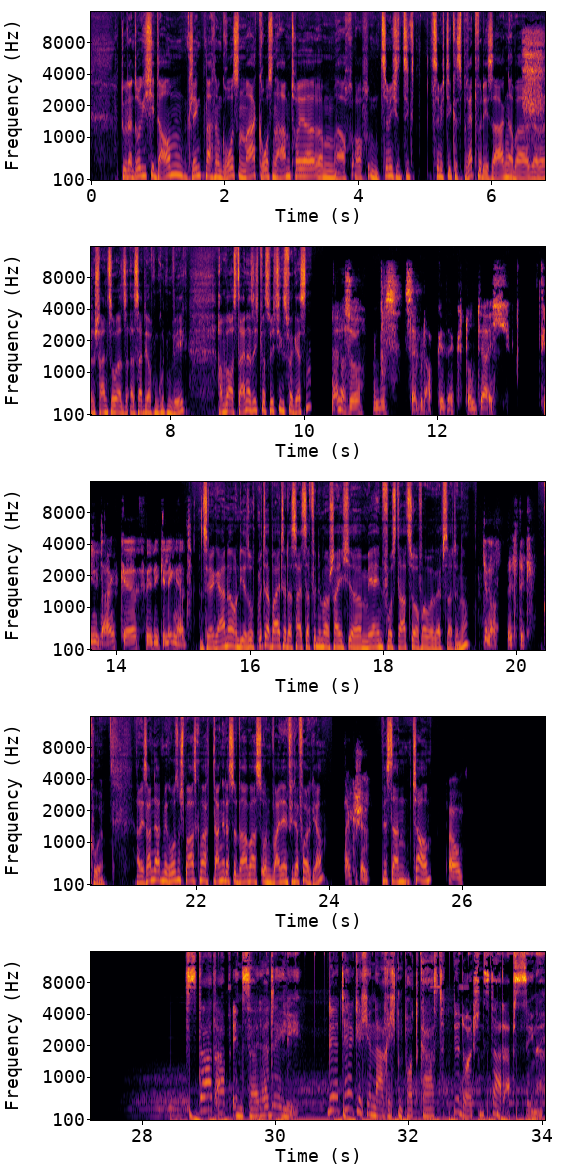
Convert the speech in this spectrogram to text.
Du, dann drücke ich die Daumen. Klingt nach einem großen Markt, großen Abenteuer. Ähm, auch, auch ein ziemlich, ziemlich dickes Brett, würde ich sagen, aber äh, scheint so, als, als seid ihr auf einem guten Weg. Haben wir aus deiner Sicht was Wichtiges vergessen? Nein, also wir haben das sehr gut abgedeckt und ja, ich vielen Dank äh, für die Gelegenheit. Sehr gerne. Und ihr sucht Mitarbeiter, das heißt, da findet man wahrscheinlich äh, mehr Infos dazu auf eurer Webseite, ne? Genau, richtig. Cool. Alexander, hat mir großen Spaß gemacht. Danke, dass du da warst und weiterhin viel Erfolg, ja? Dankeschön. Bis dann. Ciao. Ciao. Startup Insider Daily, der tägliche Nachrichtenpodcast der deutschen Startup-Szene.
